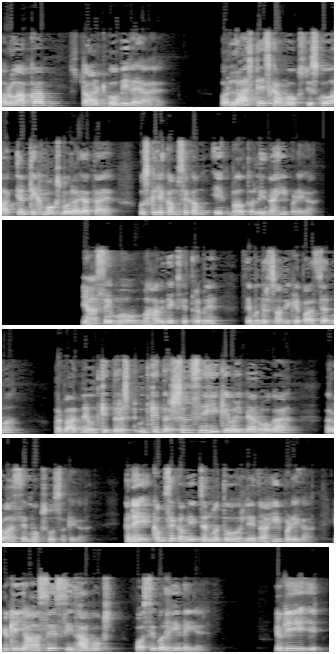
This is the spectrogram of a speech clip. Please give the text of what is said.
और वो आपका स्टार्ट हो भी गया है। और लास्ट स्टेज का मोक्ष, जिसको अत्यंतिक मोक्ष बोला जाता है, उसके लिए कम से कम एक भाव तो लेना ही पड़ेगा। यहाँ से महाविद्य क्षेत्र में सिमंदर स्वामी के पास जन्म, और बाद में उनकी दृष्टि, उनके दर्शन से ही केवल ज्ञान होगा, और वहाँ से मोक्ष हो सकेगा। यानी कम से कम एक जन्म तो लेना ही पड़ेगा, क्योंकि यहाँ से सीधा मोक्ष पॉसिबल ही नहीं है। क्योंकि एक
